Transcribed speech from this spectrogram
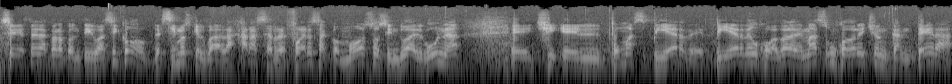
Sí, estoy de acuerdo contigo. Así como decimos que el Guadalajara se refuerza con Mozo, sin duda alguna, eh, el Pumas pierde. Pierde un jugador, además, un jugador hecho en cantera,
